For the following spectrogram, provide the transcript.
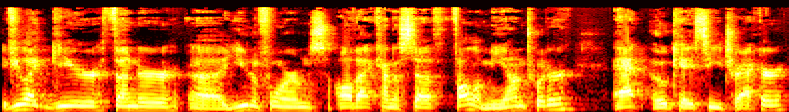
If you like gear, thunder, uh, uniforms, all that kind of stuff, follow me on Twitter at OKC Tracker.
